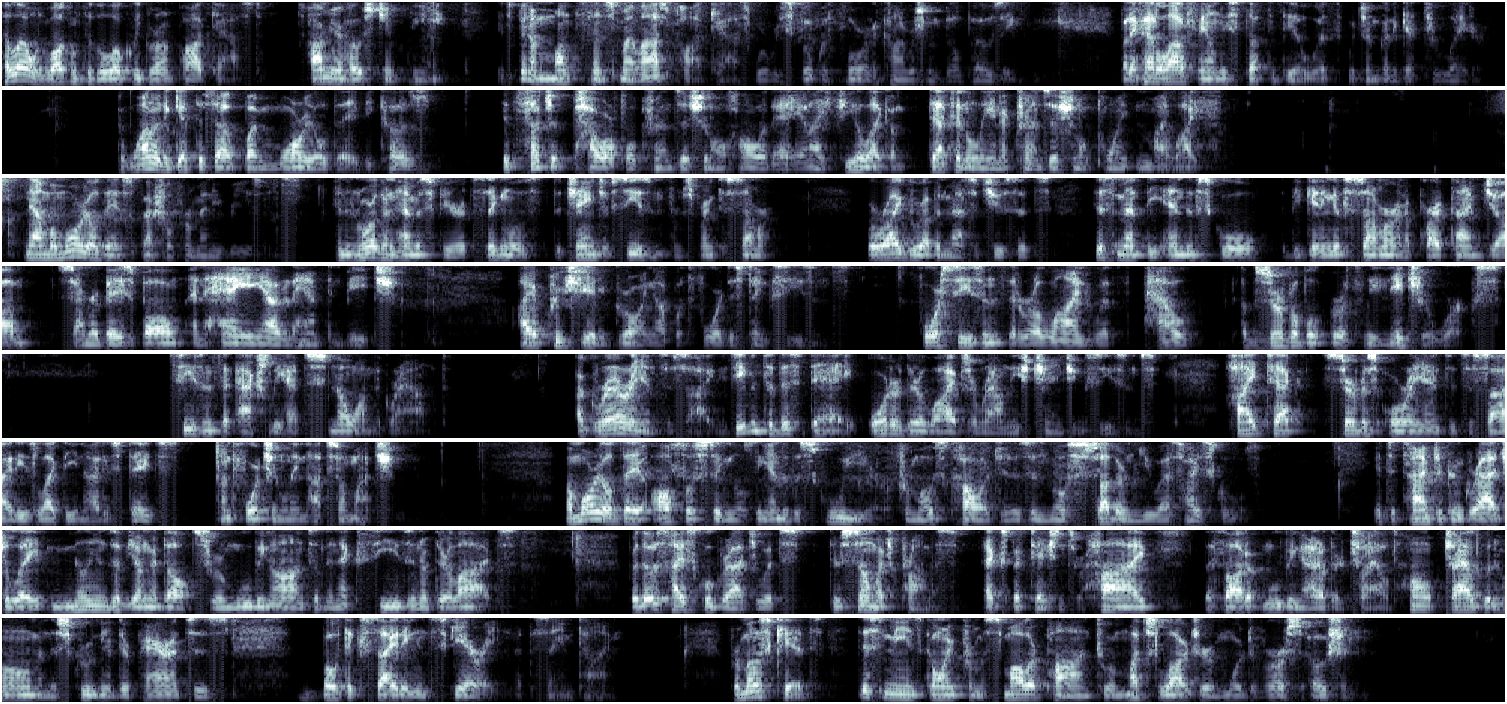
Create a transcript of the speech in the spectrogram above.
Hello, and welcome to the Locally Grown Podcast. I'm your host, Jim Feeney. It's been a month since my last podcast where we spoke with Florida Congressman Bill Posey, but I've had a lot of family stuff to deal with, which I'm going to get to later. I wanted to get this out by Memorial Day because it's such a powerful transitional holiday, and I feel like I'm definitely in a transitional point in my life. Now, Memorial Day is special for many reasons. In the Northern Hemisphere, it signals the change of season from spring to summer. Where I grew up in Massachusetts, this meant the end of school, the beginning of summer and a part time job, summer baseball, and hanging out at Hampton Beach. I appreciated growing up with four distinct seasons. Four seasons that are aligned with how observable earthly nature works. Seasons that actually had snow on the ground Agrarian societies, even to this day, order their lives around these changing seasons. High tech, service oriented societies like the United States, unfortunately, not so much. Memorial Day also signals the end of the school year for most colleges and most southern U.S. high schools. It's a time to congratulate millions of young adults who are moving on to the next season of their lives. For those high school graduates, there's so much promise expectations are high. The thought of moving out of their child home, childhood home and the scrutiny of their parents is both exciting and scary at the same time. For most kids, this means going from a smaller pond to a much larger, more diverse ocean.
